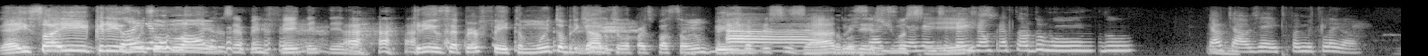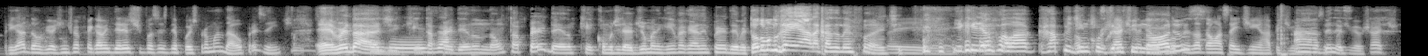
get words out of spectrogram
É isso aí, Cris, Sangue muito bom. Olhos. Você é perfeita, entenda. Cris, você é perfeita. Muito obrigado pela participação e um beijo. Ah, vai precisar do endereço de vocês. Gente, beijão pra todo mundo. Tchau, uhum. tchau, gente. Foi muito legal. Obrigadão, viu? A gente vai pegar o endereço de vocês depois para mandar o presente. É verdade. Beleza. Quem tá perdendo não tá perdendo, porque como diria a Dilma, ninguém vai ganhar nem perder. Vai todo mundo ganhar na Casa Elefante. E queria falar rapidinho com os grifinórios. Vou precisar dar uma saidinha rapidinho. Ah, Você beleza. ver o chat?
